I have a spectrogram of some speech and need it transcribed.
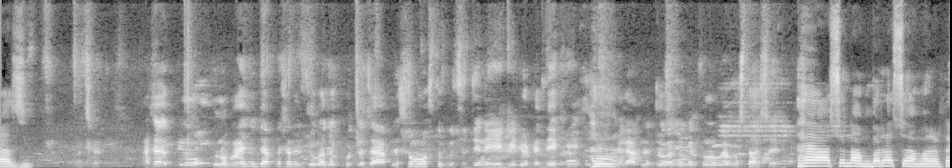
রাজি। আচ্ছা কোনো ভাই যদি আপনার সাথে যোগাযোগ করতে চায় আপনি সমস্ত কিছু জেনে এই ভিডিওটা দেখে তাহলে আপনার যোগাযোগের কোনো ব্যবস্থা আছে? হ্যাঁ আছে নাম্বার আছে আমার একটা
